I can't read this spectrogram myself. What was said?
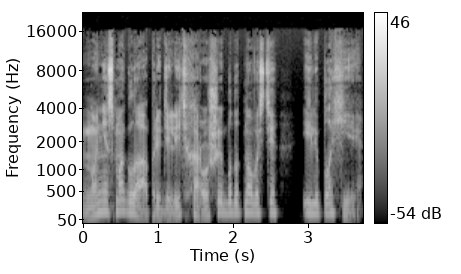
но не смогла определить, хорошие будут новости или плохие.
